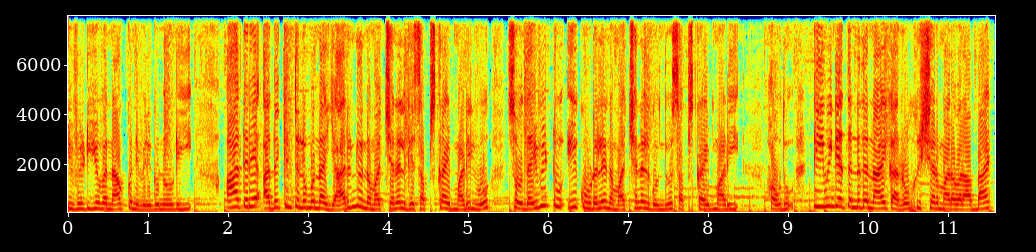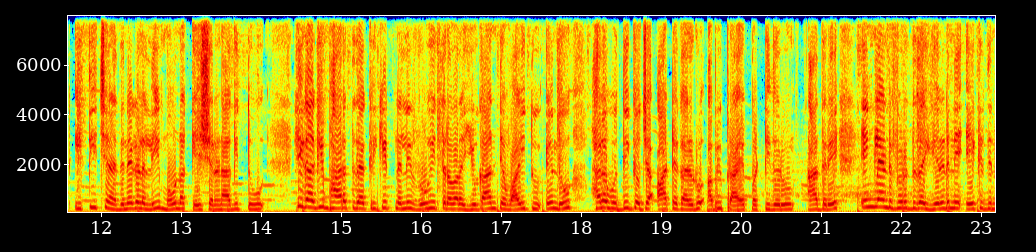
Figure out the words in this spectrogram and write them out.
ಈ ವಿಡಿಯೋವನ್ನು ಕೊನೆವರೆಗೂ ನೋಡಿ. ಆದರೆ ಅದಕ್ಕಿಂತಲೂ ಮುನ್ನ ಯಾರನ್ನೂ ನಮ್ಮ ಚಾನೆಲ್ಗೆ ಸಬ್ಸ್ಕ್ರೈಬ್ ಮಾಡಿಲ್ವೋ? ಸೊ ದಯವಿಟ್ಟು ಈ ಕೂಡಲೇ ನಮ್ಮ ಚಾನೆಲ್ಗೊಂದು ಸಬ್ಸ್ಕ್ರೈಬ್ ಮಾಡಿ. ಹೌದು ಟೀಮ್ ಇಂಡಿಯಾ ತಂಡದ ನಾಯಕ ರೋಹಿತ್ ಶರ್ಮಾರವರ ಬ್ಯಾಟ್ ಇತ್ತೀಚಿನ ದಿನಗಳಲ್ಲಿ ಮೌನಕ್ಕೆ ಶರಣಾಗಿತ್ತು. ಹೀಗಾಗಿ ಭಾರತದ ಕ್ರಿಕೆಟ್ನಲ್ಲಿ ರೋಹಿತ್ ರವರ ಯುಗಾಂತ್ಯವಾಯಿತು ಎಂದು ಹಲವು ದಿಗ್ಗಜ ಆಟಗಾರರು ಅಭಿಪ್ರಾಯಪಟ್ಟಿದ್ದರು. ಆದರೆ ಇಂಗ್ಲೆಂಡ್ ವಿರುದ್ಧದ ಎರಡನೇ ಏಕದಿನ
